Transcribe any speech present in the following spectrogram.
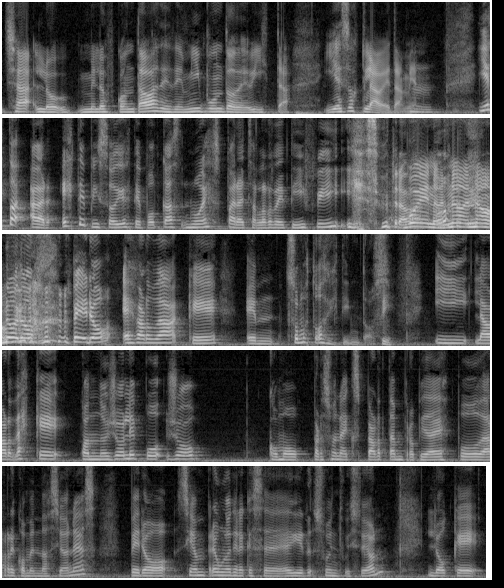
ya lo, me los contabas desde mi punto de vista. Y eso es clave también. Mm. Y esto, a ver, este episodio, este podcast, no es para charlar de Tiffy y su trabajo. Bueno, no, no. No, no. Pero es verdad que em, somos todos distintos. Sí. Y la verdad es que cuando yo le puedo, yo como persona experta en propiedades puedo dar recomendaciones, pero siempre uno tiene que seguir su intuición. Lo que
